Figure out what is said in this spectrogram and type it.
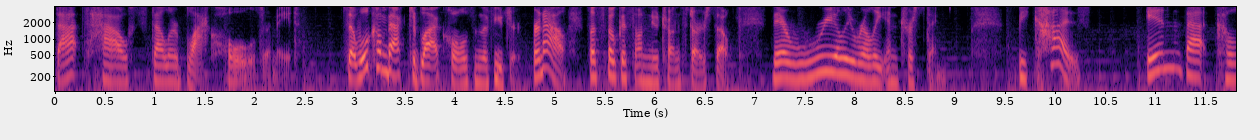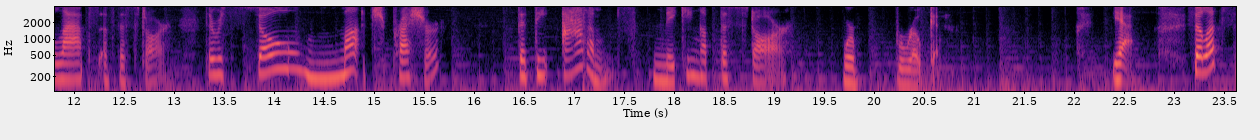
that's how stellar black holes are made. So we'll come back to black holes in the future. For now, let's focus on neutron stars. So they're really, really interesting because in that collapse of the star, there was so much pressure that the atoms making up the star were broken. Yeah. So let's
